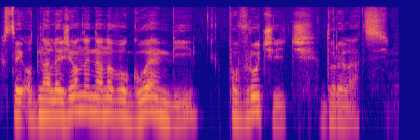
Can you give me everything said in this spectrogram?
z tej odnalezionej na nowo głębi powrócić do relacji.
